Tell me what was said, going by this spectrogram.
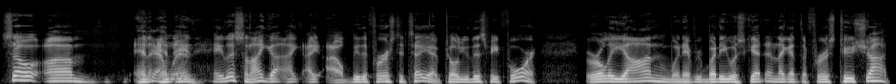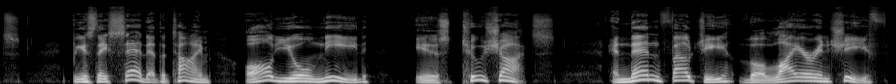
So, um, and, Can't and, and hey, listen, I got, I, I, I'll be the first to tell you. I've told you this before. Early on, when everybody was getting, it, I got the first two shots because they said at the time, all you'll need is two shots. And then Fauci, the liar in chief,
